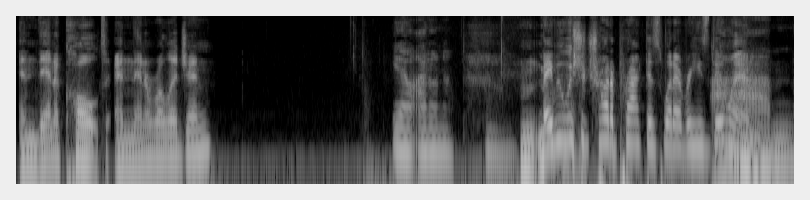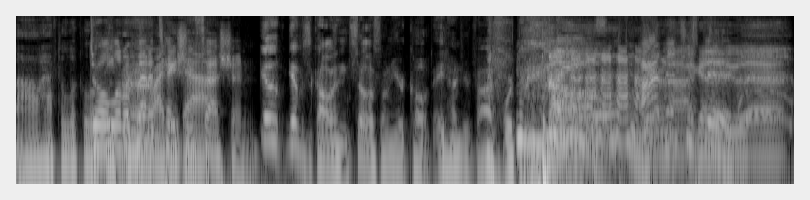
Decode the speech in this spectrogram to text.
and then a cult and then a religion you know, I don't know. Mm, maybe we should try to practice whatever he's doing Um, I'll have to look a do little a deeper little before I do meditation that. session Give, give us a call and sell us on your cult. 800 543 no. i'm We're not gonna do that. All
